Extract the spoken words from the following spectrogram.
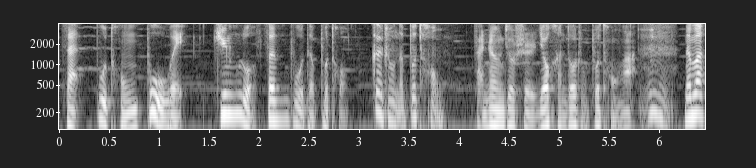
在不同部位菌落分布的不同，各种的不同，反正就是有很多种不同啊。嗯，那么。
